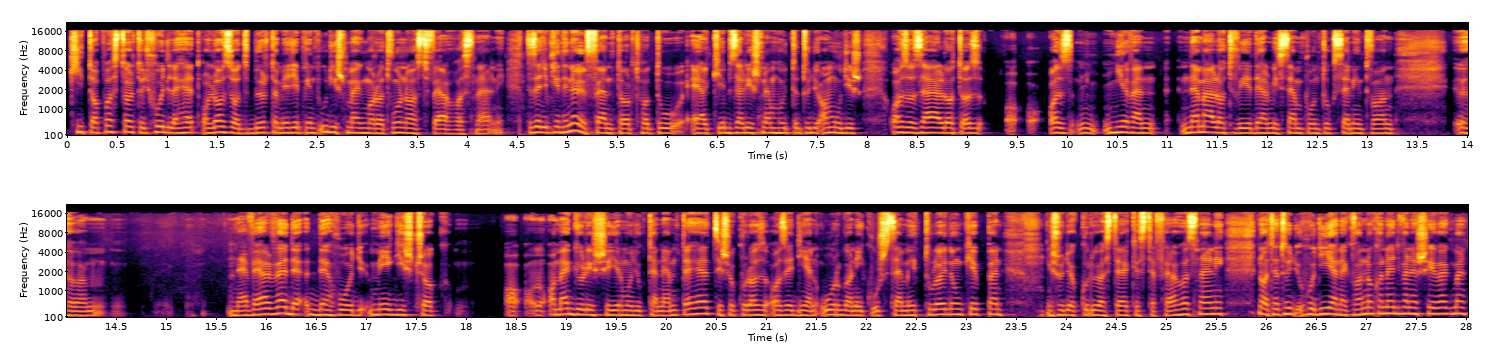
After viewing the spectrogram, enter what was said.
kitapasztalt, hogy hogy lehet a lazac bőrt, ami egyébként úgyis megmaradt volna, azt felhasználni. Ez egyébként egy nagyon fenntartható elképzelés, nem, hogy, tehát, hogy amúgy is az az állat, az, az nyilván nem állatvédelmi szempontok szerint van ö, nevelve, de, de hogy mégiscsak a, a megöléséért mondjuk te nem tehetsz, és akkor az, az egy ilyen organikus szemét tulajdonképpen, és hogy akkor ő azt elkezdte felhasználni. Na, tehát, hogy, hogy ilyenek vannak a 40-es években.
